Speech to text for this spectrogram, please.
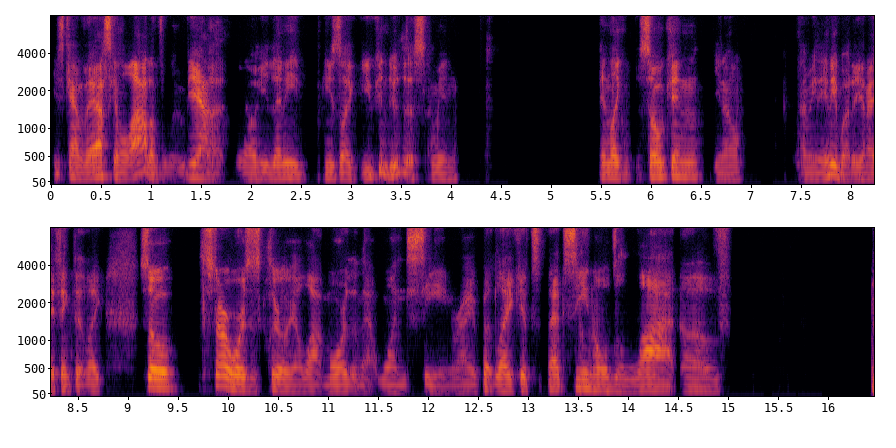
he's kind of asking a lot of Luke. Yeah. But, you know, he then he he's like, you can do this. I mean, and like, so can, you know, I mean, anybody. And I think that, like, so Star Wars is clearly a lot more than that one scene, right? But like, it's that scene holds a lot of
